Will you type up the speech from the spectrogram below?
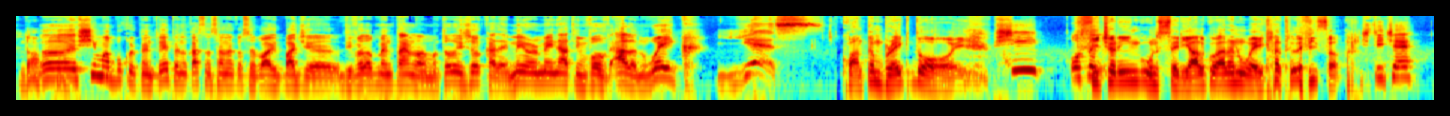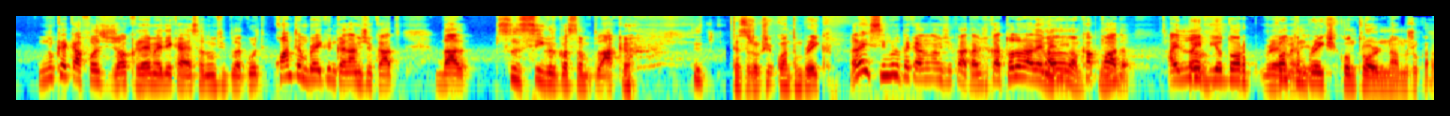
Da. Uh, și mă bucur pentru ei pentru că asta înseamnă că o să bag- bage development time la următorul joc care may or may not involve Alan Wake. Yes! Quantum Break 2 Și o să... featuring un serial cu Alan Wake la televizor. Știi ce? Nu cred că a fost joc Remedy care să nu fi plăcut. Quantum Break încă n-am jucat, dar sunt sigur că o să-mi placă. Trebuie să joc și Quantum Break. Ăla e singurul pe care nu l-am jucat. Am jucat totul la Remedy, da, da. cap-coadă. I love... Păi eu doar Remedy. Quantum Break și Control n-am jucat.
